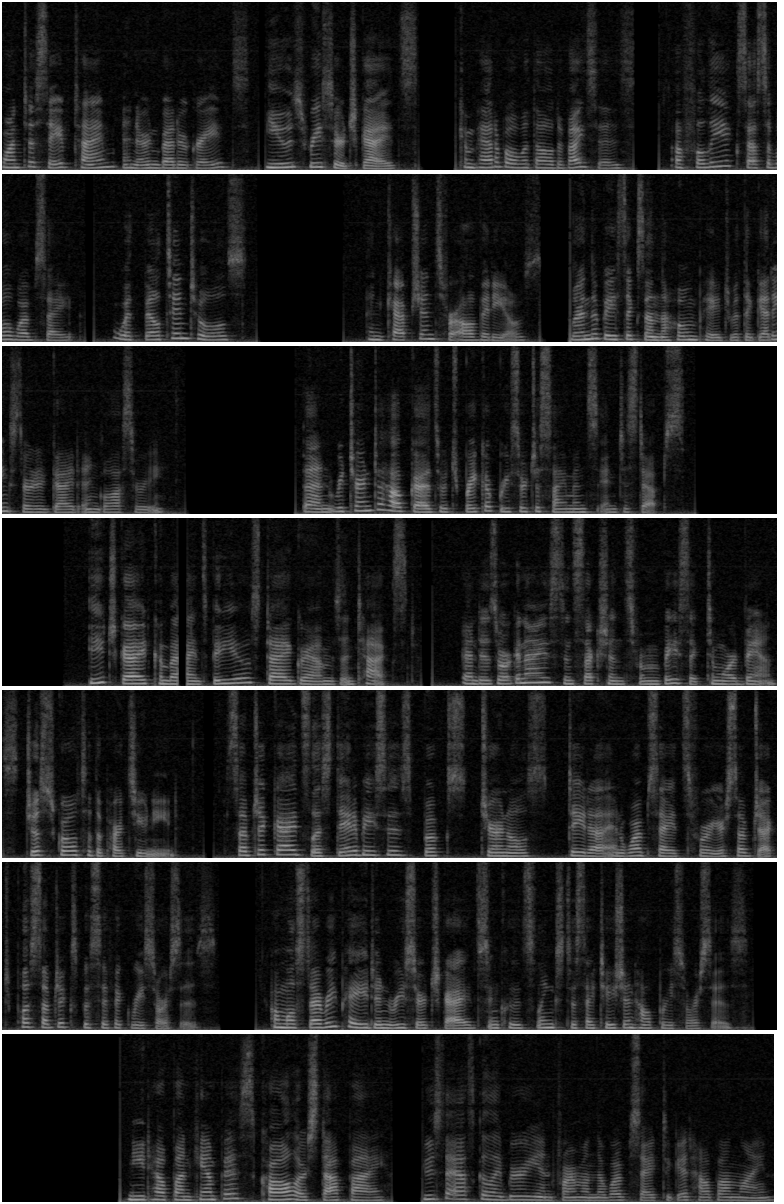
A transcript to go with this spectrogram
Want to save time and earn better grades? Use research guides. Compatible with all devices, a fully accessible website with built-in tools and captions for all videos. Learn the basics on the home page with a Getting Started guide and glossary. Then, return to help guides which break up research assignments into steps. Each guide combines videos, diagrams, and text, and is organized in sections from basic to more advanced. Just scroll to the parts you need. Subject guides list databases, books, journals, data, and websites for your subject, plus subject-specific resources. Almost every page in research guides includes links to citation help resources. Need help on campus? Call or stop by. Use the Ask a Librarian form on the website to get help online.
